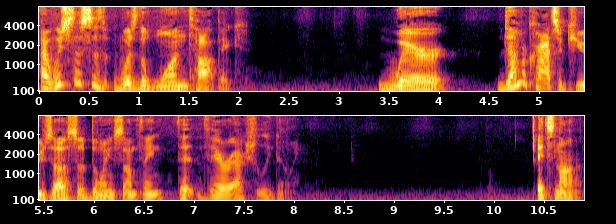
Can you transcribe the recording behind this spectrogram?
I wish this is, was the one topic where Democrats accuse us of doing something that they're actually doing. It's not.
